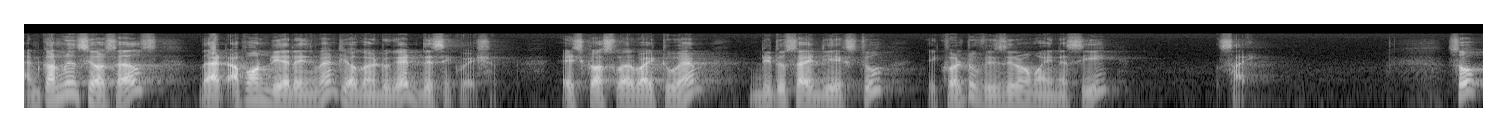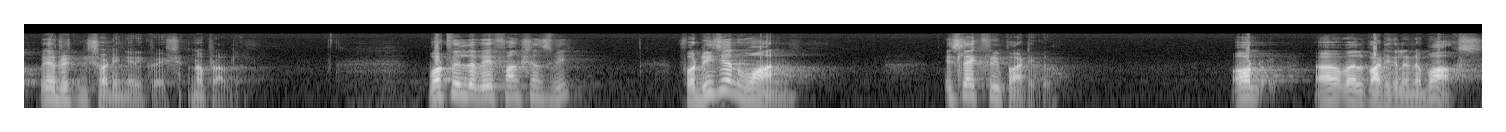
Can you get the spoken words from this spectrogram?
and convince yourselves that upon rearrangement you are going to get this equation h cross square by 2m d2 psi dx2 equal to V0 minus E psi. So, we have written Schrodinger equation no problem. What will the wave functions be? For region 1 it is like free particle or uh, well particle in a box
